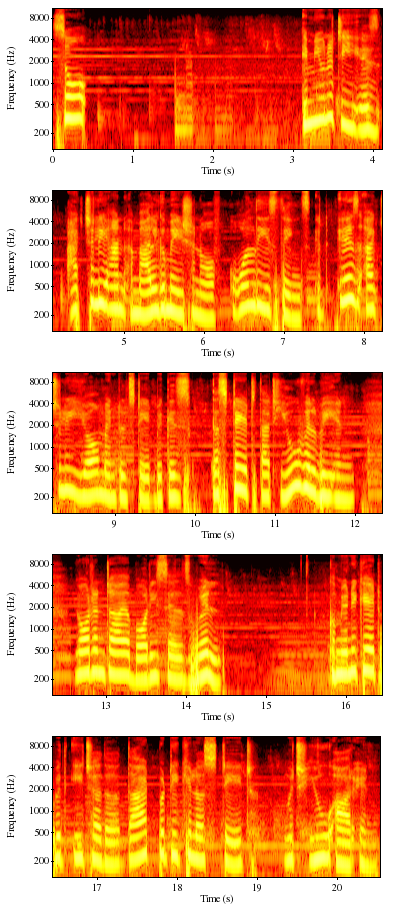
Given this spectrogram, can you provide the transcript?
So, immunity is actually an amalgamation of all these things. It is actually your mental state because the state that you will be in, your entire body cells will communicate with each other that particular state which you are in.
